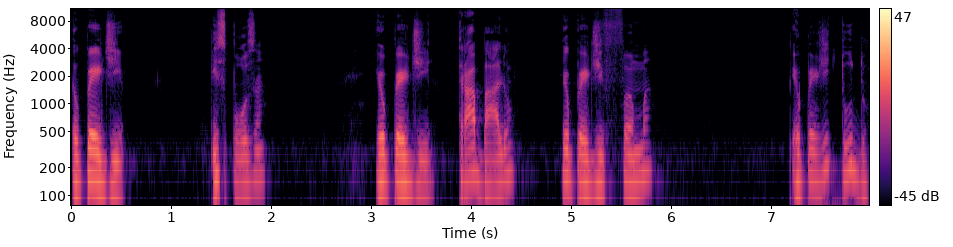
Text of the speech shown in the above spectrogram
Eu perdi esposa, eu perdi trabalho, eu perdi fama, eu perdi tudo.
